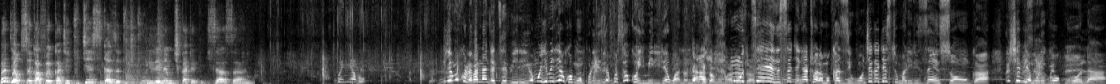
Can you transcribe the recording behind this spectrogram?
bajja kuseka fekka tetukyesigaze tukituulire ne mukika tetukisaasaanya bwenyabo byemukola bannange tebiriyo muyimirireko mumpulirize gwe sooka oyimirire wano nazo muteeze sajja ngatwala mukazi wo njega gye situmalirize ensonga. Biki bye muliko okukola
